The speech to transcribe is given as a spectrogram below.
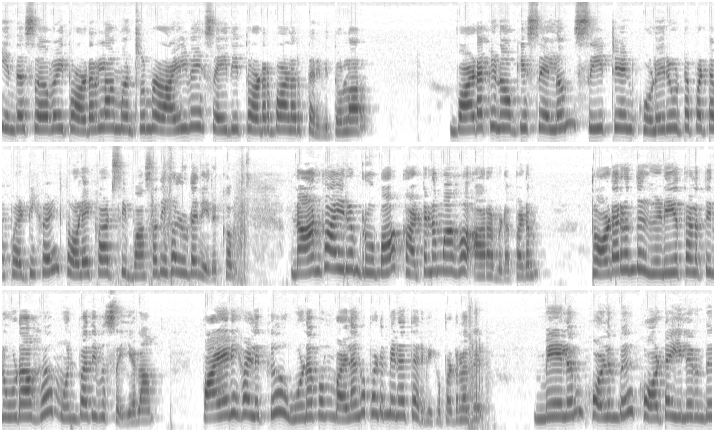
இந்த சேவை தொடரலாம் என்றும் ரயில்வே செய்தி தொடர்பாளர் தெரிவித்துள்ளார். வடக்கு நோக்கி செல்லும் சி டென் குளிரூட்டப்பட்ட பெட்டிகள் தொலைக்காட்சி வசதிகளுடன் இருக்கும். நான்காயிரம் ரூபாய் கட்டணமாக ஆரவிடப்படும் தொடர்ந்து இணையதளத்தின் ஊடாக முன்பதிவு செய்யலாம். பயணிகளுக்கு உணவும் வழங்கப்படும் என தெரிவிக்கப்பட்டுள்ளது. மேலும் கொழும்பு கோட்டையிலிருந்து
